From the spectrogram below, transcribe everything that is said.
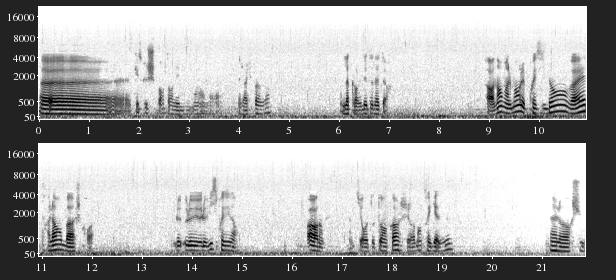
Euh... Qu'est-ce que je porte dans les mains J'arrive pas à voir. D'accord, le détonateur. Alors normalement, le président va être là en bas, je crois. Le, le, vice-président. Oh non. Petit rototo encore, je suis vraiment très gazeux. Alors, je suis où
